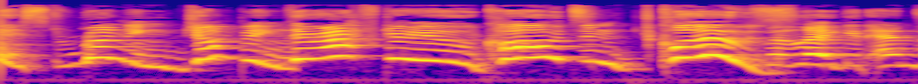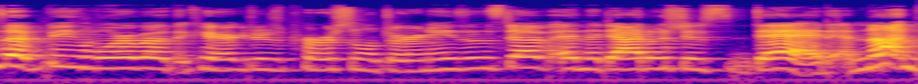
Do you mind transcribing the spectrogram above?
twist, running, jumping, they're after you, codes and clues. But like it ends up being more about the characters' personal journeys and stuff, and the dad was just dead, and not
